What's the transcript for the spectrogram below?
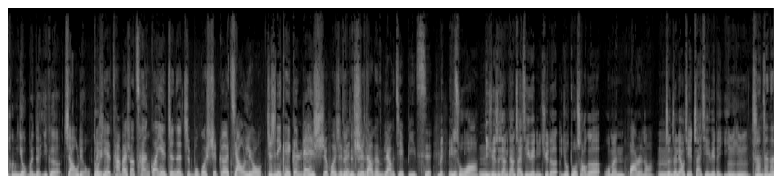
朋友们的一个交流。而且坦白说，参观也真的只不过是个交流，就是你可以更认识或者更知道、更了解彼此。没没错啊，的确是这样。你看斋戒月，你觉得有多少个我们华人哦，真正了解斋戒月的意义？嗯，真真的，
